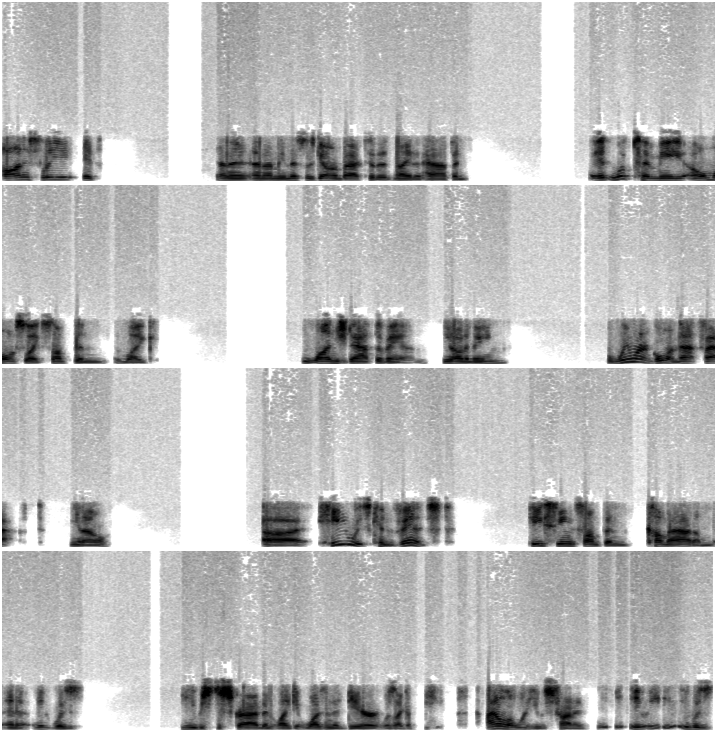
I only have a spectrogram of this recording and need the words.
honestly, it's and and I mean this is going back to the night it happened. It looked to me almost like something like lunged at the van. You know what I mean? We weren't going that fast, you know. Uh, he was convinced he seen something come at him, and it, it was he was describing like it wasn't a deer. It was like a I don't know what he was trying to. it, it, it was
